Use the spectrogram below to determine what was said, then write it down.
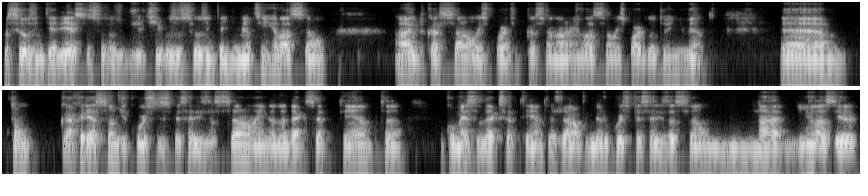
os seus interesses, os seus objetivos, os seus entendimentos em relação à educação, ao esporte educacional, em relação ao esporte de alto rendimento. É, então, a criação de cursos de especialização, ainda na década de 70, no começo da década de 70 já, o primeiro curso de especialização na, em lazer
